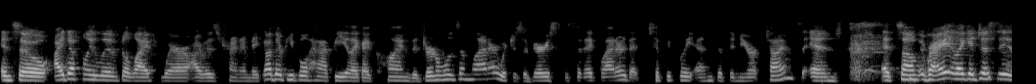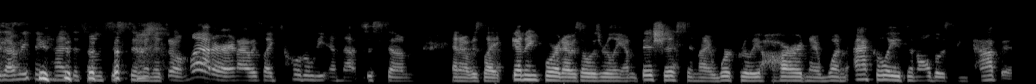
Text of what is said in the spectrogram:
And so i definitely lived a life where i was trying to make other people happy like i climbed the journalism ladder which is a very specific ladder that typically ends at the new york times and at some right? Like it just is everything has its own system and its own ladder and i was like totally in that system and I was like gunning for it. I was always really ambitious and I worked really hard and I won accolades and all those things happened.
